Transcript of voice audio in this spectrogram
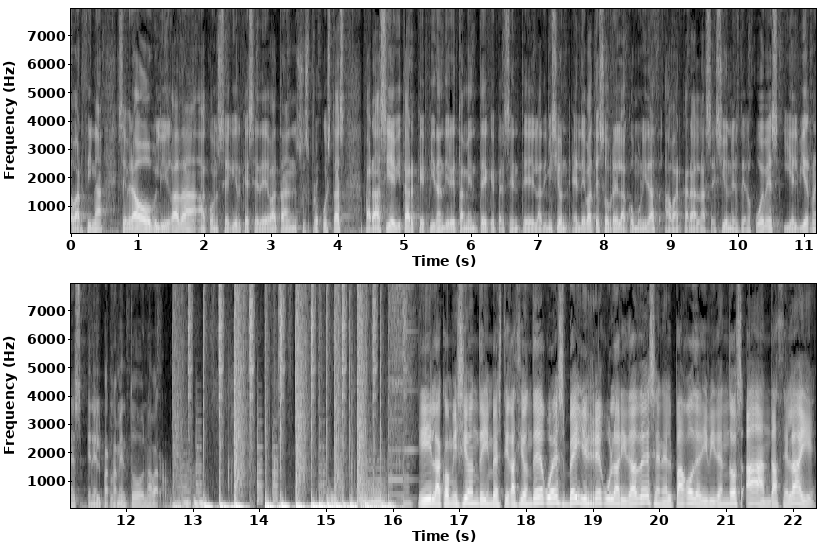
Barcina se verá obligada a conseguir que se debatan sus propuestas para así evitar que pidan directamente que presente la dimisión. El debate sobre la comunidad abarcará las sesiones del jueves y el viernes en el Parlamento Navarro. Y la Comisión de Investigación de EWES ve irregularidades en el pago de dividendos a Andacelay.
